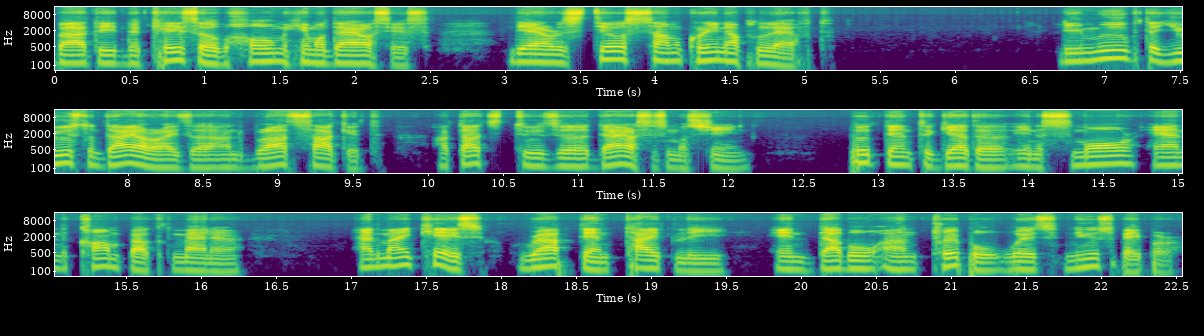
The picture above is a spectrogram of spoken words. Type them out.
but in the case of home hemodialysis, there is still some cleanup left. Remove the used dialyzer and blood socket attached to the dialysis machine. Put them together in a small and compact manner, and in my case, wrap them tightly in double and triple with newspaper.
